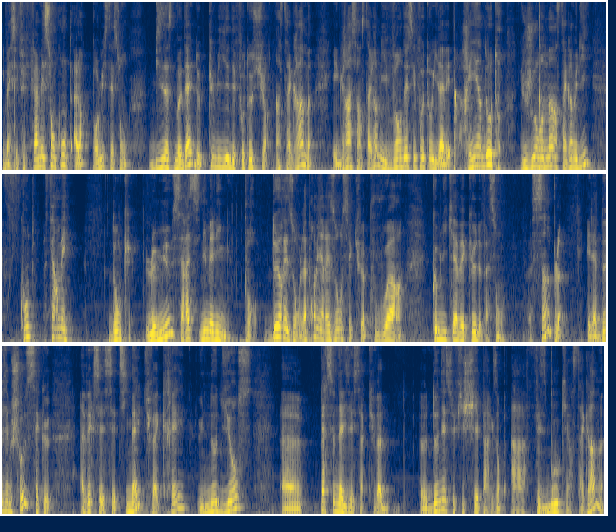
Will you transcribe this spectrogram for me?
il s'est fait fermer son compte, alors que pour lui c'était son business model de publier des photos sur Instagram, et grâce à Instagram, il vendait ses photos, il n'avait rien d'autre. Du jour au lendemain, Instagram lui dit, compte fermé. Donc, le mieux, ça reste l'emailing pour deux raisons. La première raison, c'est que tu vas pouvoir communiquer avec eux de façon simple. Et la deuxième chose, c'est que avec cet email, tu vas créer une audience euh, personnalisée. C'est-à-dire que tu vas euh, donner ce fichier, par exemple, à Facebook et Instagram,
